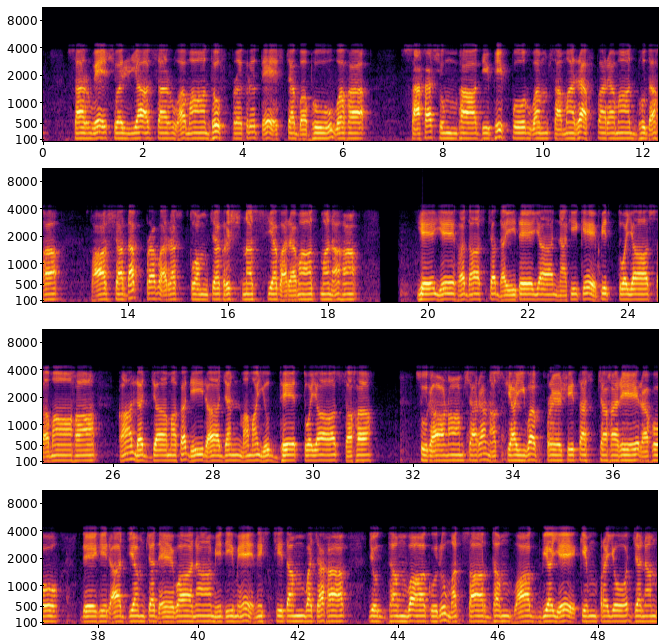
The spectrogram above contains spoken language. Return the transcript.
सर्वेश्वर्या सर्वमाधुः प्रकृतेश्च बभूवः। सह शुम्भादिभिः पूर्वं समरः परमाद्भुतः। पार्षदप्रवरस्त्वं च कृष्णस्य परमात्मनः ये ये हदाश्च दैतेया न हि केऽपि त्वया समाः। कालज्जामहधीराजन्मम युद्धे त्वया सह। सुराणां शरणस्यैव प्रेषितश्च हरेरहो देहि राज्यं च देवानामिति मे निश्चितं वचः। युद्धं वा कुरु मत्सार्धं वाग्व्यये किं प्रयोजनम्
